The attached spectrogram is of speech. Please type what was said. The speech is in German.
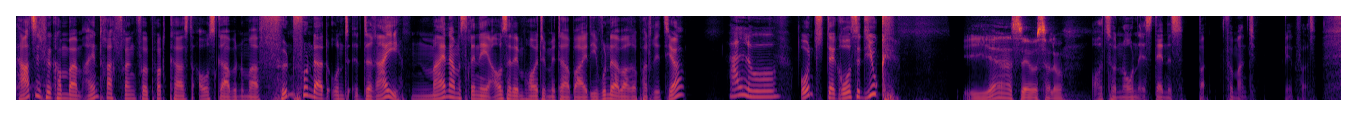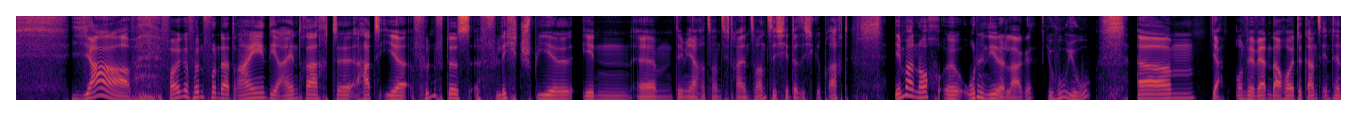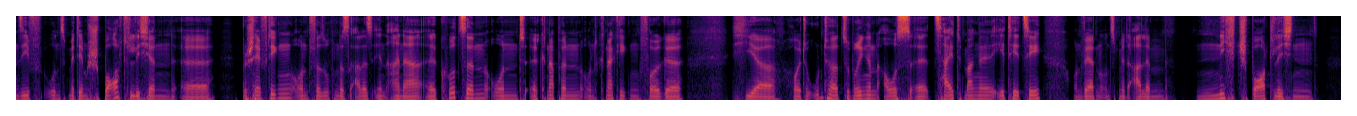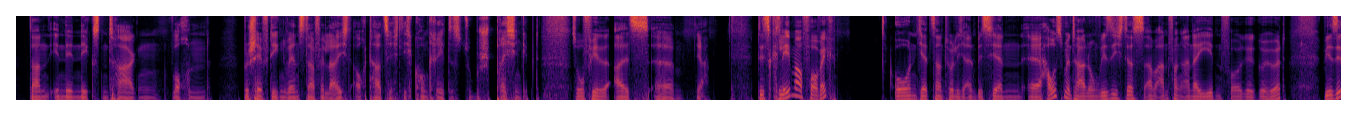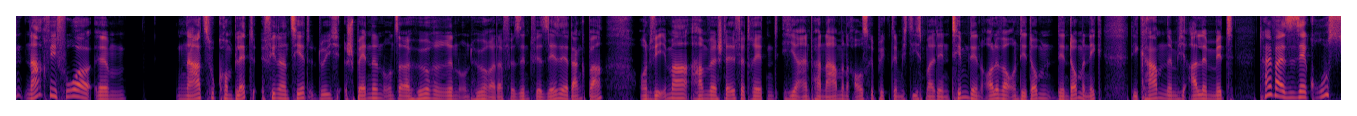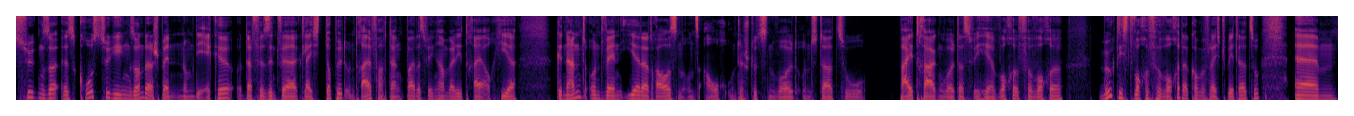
Herzlich willkommen beim Eintracht Frankfurt Podcast, Ausgabe Nummer 503. Mein Name ist René, außerdem heute mit dabei die wunderbare Patricia. Hallo. Und der große Duke. Ja, servus, hallo. Also known as Dennis, für manche jedenfalls. Ja, Folge 503. Die Eintracht äh, hat ihr fünftes Pflichtspiel in ähm, dem Jahre 2023 hinter sich gebracht. Immer noch äh, ohne Niederlage. Juhu, juhu. Ähm, ja, und wir werden da heute ganz intensiv uns mit dem Sportlichen äh, beschäftigen und versuchen das alles in einer äh, kurzen und äh, knappen und knackigen Folge hier heute unterzubringen aus äh, Zeitmangel etc. und werden uns mit allem nicht sportlichen dann in den nächsten Tagen, Wochen beschäftigen, wenn es da vielleicht auch tatsächlich Konkretes zu besprechen gibt. So viel als äh, ja, Disclaimer vorweg. Und jetzt natürlich ein bisschen äh, Hausmitteilung, wie sich das am Anfang einer jeden Folge gehört. Wir sind nach wie vor ähm, nahezu komplett finanziert durch Spenden unserer Hörerinnen und Hörer. Dafür sind wir sehr, sehr dankbar. Und wie immer haben wir stellvertretend hier ein paar Namen rausgepickt, nämlich diesmal den Tim, den Oliver und Dom den Dominik. Die kamen nämlich alle mit teilweise sehr großzügigen, äh, großzügigen Sonderspenden um die Ecke. Und dafür sind wir gleich doppelt und dreifach dankbar. Deswegen haben wir die drei auch hier genannt. Und wenn ihr da draußen uns auch unterstützen wollt und dazu beitragen wollt, dass wir hier Woche für Woche möglichst Woche für Woche, da kommen wir vielleicht später dazu, ähm,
